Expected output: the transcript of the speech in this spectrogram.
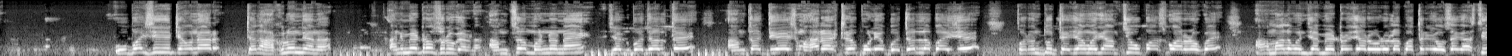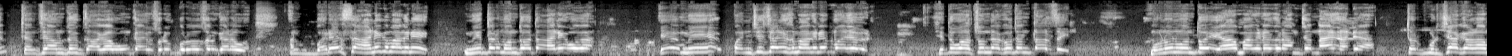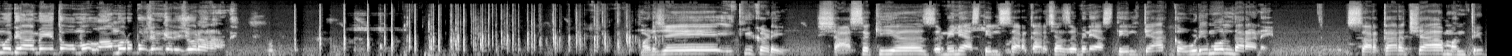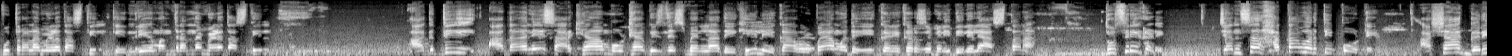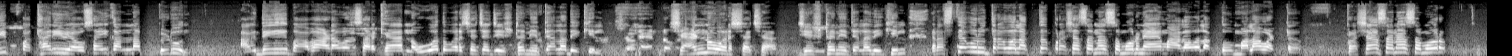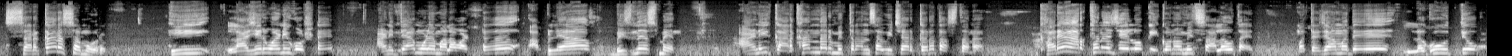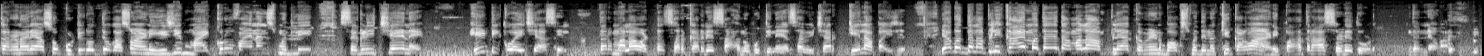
उपाशी ठेवणार त्याला हाकलून देणार आणि मेट्रो सुरू करणार. आमचं म्हणणं नाही जग बदलतंय. आमचा देश महाराष्ट्र पुणे बदललं पाहिजे. परंतु त्याच्यामध्ये आमची उपासमार नको आहे आम्हाला म्हणजे मेट्रोच्या रोडला पात्र व्यावसायिक असतील त्यांचे आमचं जागा होऊन कायमस्वरूप पुनर्वसन करावं. आणि बऱ्याचशा अनेक मागणी आहेत. मी तर म्हणतो आता अनेक बघा. हे मी पंचेचाळीस मागणे आहेत माझ्याकडे. तिथं वाचून दाखवताना तास जाईल. म्हणून म्हणतो या मागण्या जर आमच्या नाही झाल्या तर पुढच्या काळामध्ये आम्ही इथं अमर उपोषण केल्याशिवाय राहणार नाही. म्हणजे एकीकडे शासकीय जमिनी असतील सरकारच्या जमिनी असतील त्या कवडीमोल दराने सरकारच्या मंत्रीपुत्राला मिळत असतील केंद्रीय मंत्र्यांना मिळत असतील अगदी अदानी सारख्या मोठ्या बिझनेसमॅनला देखील एका रुपयामध्ये एकर एकर जमिनी दिलेल्या असताना दुसरीकडे ज्यांचं हातावरती पोट आहे अशा गरीब पथारी व्यावसायिकांना पिडून अगदी बाबा आढावांसारख्या नव्वद वर्षाच्या ज्येष्ठ नेत्याला देखील शहाण्णव वर्षाच्या. ज्येष्ठ नेत्याला देखील रस्त्यावर उतरावं लागतं प्रशासनासमोर न्याय मागावा लागतो मला वाटतं. प्रशासनासमोर सरकारसमोर ही लाजीरवाणी गोष्ट आहे आणि त्यामुळे मला वाटतं आपल्या बिझनेसमॅन आणि कारखानदार मित्रांचा विचार करत असताना खऱ्या अर्थानं जे लोक इकॉनॉमी चालवत आहेत मग त्याच्यामध्ये लघु उद्योग करणारे असो कुटीर उद्योग असो आणि ही जी मायक्रो फायनान्स मधली सगळी चेन आहे ही टिकवायची असेल तर मला वाटतं सरकारने सहानुभूतीने याचा विचार केला पाहिजे. याबद्दल आपली काय मत आहेत आम्हाला आपल्या कमेंट बॉक्समध्ये नक्की कळवा आणि पाहत राहा सडेतोड. धन्यवाद.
